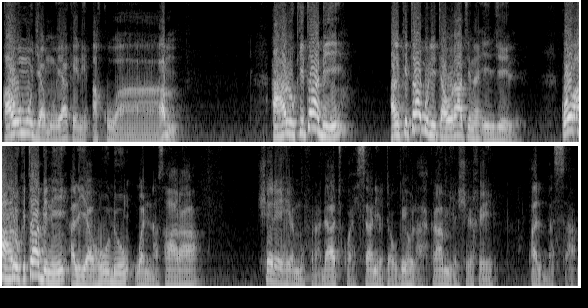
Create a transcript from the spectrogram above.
qaumu jamu yake ni aqwam. Ahlu kitabi Alkitabu ni Taurati na Injili. Kwa hiyo ahlu ni Alyahudu Wanasara. Sherehe ya mufradat kwa hisani ya Taudhihu Lahkam ya Shekhe Albassam.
